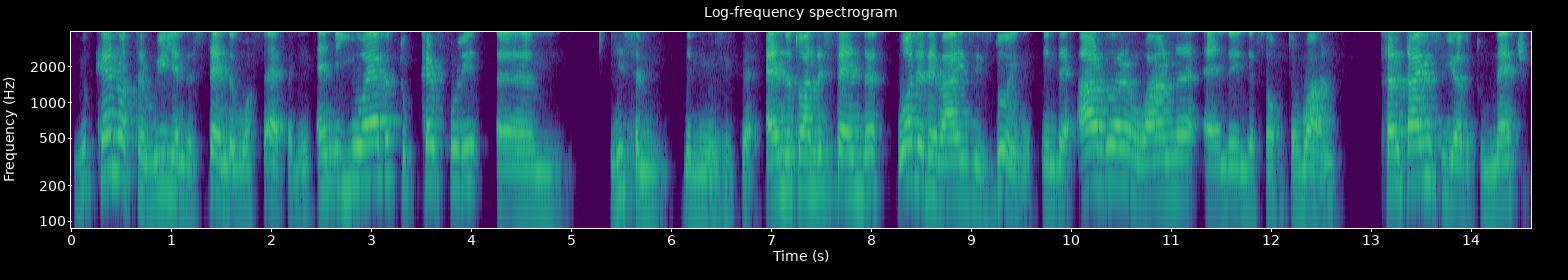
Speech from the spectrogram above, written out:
you cannot really understand what's happening, and you have to carefully um, listen the music and to understand what the device is doing in the hardware one and in the software one. Sometimes you have to match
